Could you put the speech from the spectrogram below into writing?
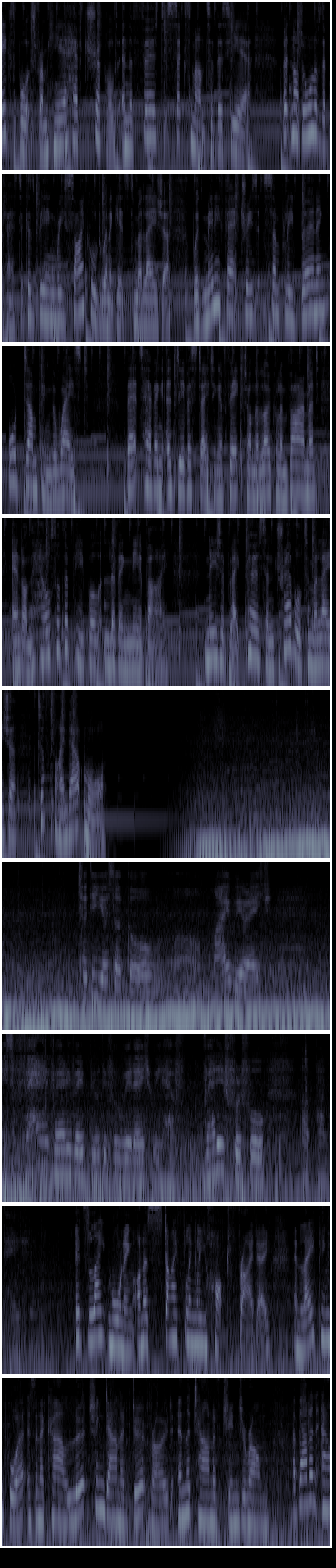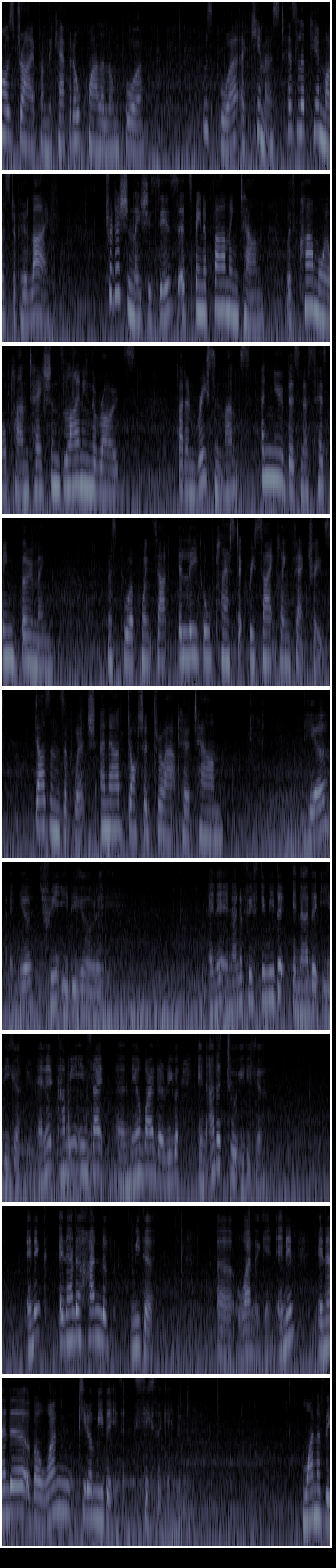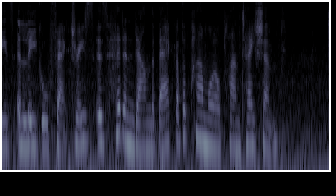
Exports from here have tripled in the first six months of this year. But not all of the plastic is being recycled when it gets to Malaysia, with many factories simply burning or dumping the waste. That's having a devastating effect on the local environment and on the health of the people living nearby. Nita Blake-Persen travelled to Malaysia to find out more. 30 years ago, uh, my village is a very, very, very beautiful village. We have very fruitful uh, plantation. It's late morning on a stiflingly hot Friday, and Lei Peng Pua is in a car lurching down a dirt road in the town of Jenjarom, about an hour's drive from the capital Kuala Lumpur. Ms. Pua, a chemist, has lived here most of her life. Traditionally, she says, it's been a farming town, with palm oil plantations lining the roads. But in recent months, a new business has been booming. Ms. Pua points out illegal plastic recycling factories dozens of which are now dotted throughout her town. Here and here, three illegal already. And then another 50 meter, another illegal. And then coming inside uh, nearby the river, another two illegal. And then another 100 meter, uh, one again. And then another about one kilometer inside, six again. One of these illegal factories is hidden down the back of a palm oil plantation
